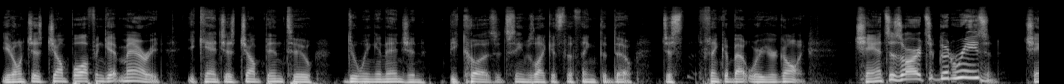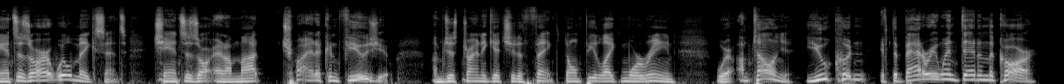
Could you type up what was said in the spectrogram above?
You don't just jump off and get married. You can't just jump into doing an engine because it seems like it's the thing to do. Just think about where you're going. Chances are it's a good reason. Chances are it will make sense. Chances are, and I'm not trying to confuse you. I'm just trying to get you to think. Don't be like Maureen, where I'm telling you, you couldn't, if the battery went dead in the car,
